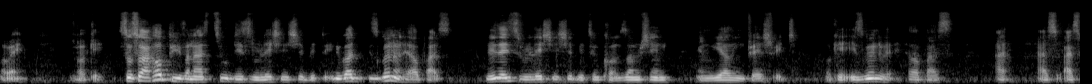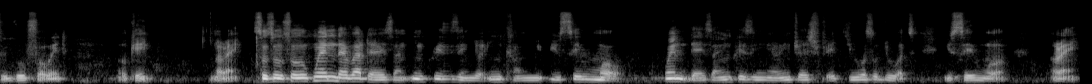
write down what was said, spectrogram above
All right. Okay. So, so I hope you've understood this relationship between because it's going to help us. This relationship between consumption and real interest rate. Okay, it's going to help us as as we go forward. Okay. All right. So so so whenever there is an increase in your income, you, you save more. When there's an increase in your interest rate, you also do what? You save more. All right.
